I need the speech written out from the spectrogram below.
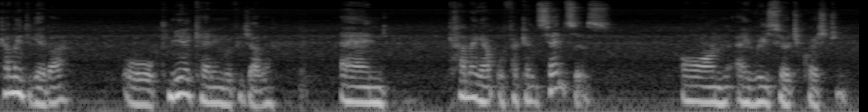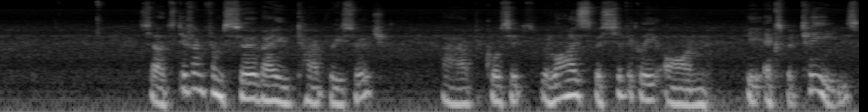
coming together or communicating with each other and coming up with a consensus on a research question. So it's different from survey type research uh, because it relies specifically on the expertise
